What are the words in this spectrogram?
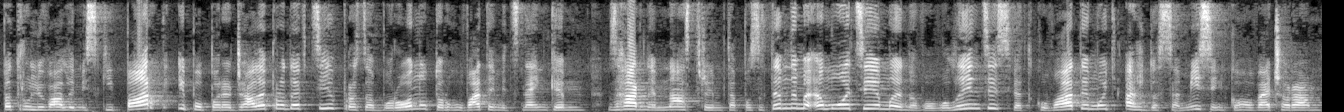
патрулювали міський парк і попереджали продавців про заборону торгувати міцненьким. З гарним настроєм та позитивними емоціями нововолинці святкуватимуть аж до самісінького вечора.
